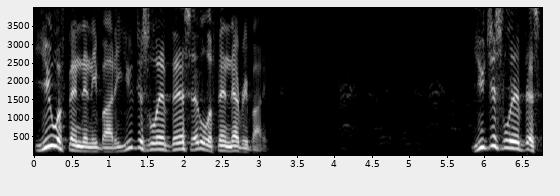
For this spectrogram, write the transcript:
you offend anybody. You just live this, it'll offend everybody. You just live this.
